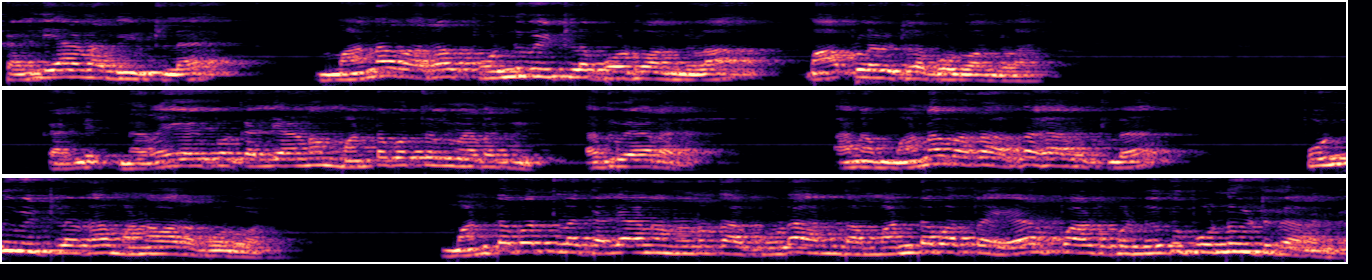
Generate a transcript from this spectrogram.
கல்யாண வீட்டில் மணவர பொண்ணு வீட்டில் போடுவாங்களா? மாப்பிள்ளை வீட்டில் போடுவாங்களா? கல்ய நிறைய இப்போ கல்யாணம் மண்டபத்தில் நடக்கு. அது வேற. ஆனால் மணவர அந்த காலத்தில் பொண்ணு வீட்டில் தான் மணவர போடுவாங்க. மண்டபத்தில் கல்யாணம் நடந்தால் கூட அந்த மண்டபத்தை ஏற்பாடு பண்ணது பொண்ணு வீட்டுக்காரங்க.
